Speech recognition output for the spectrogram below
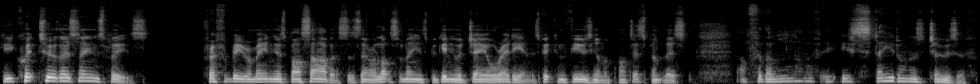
Can you quit two of those names, please? Preferably remaining as Barsabbas, as there are lots of names beginning with J already, and it's a bit confusing on the participant list. Oh, for the love of it, he stayed on as Joseph.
